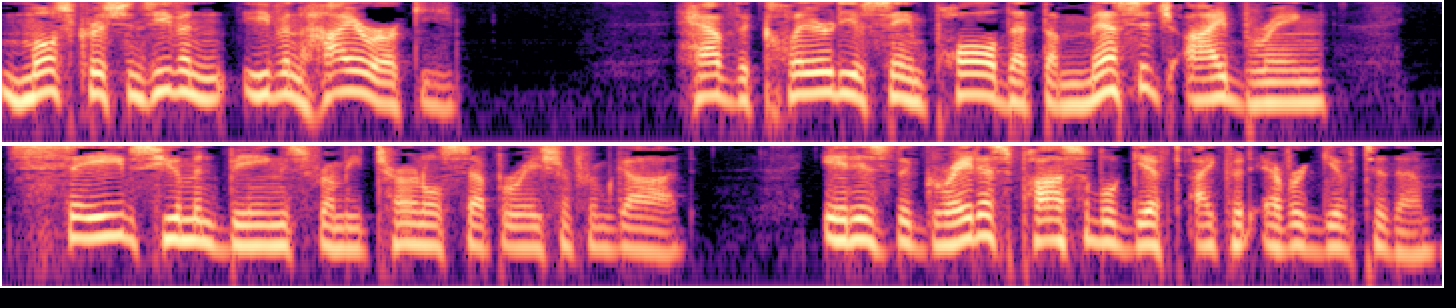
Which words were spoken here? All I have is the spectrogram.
most Christians, even even hierarchy, have the clarity of St. Paul that the message I bring saves human beings from eternal separation from God. It is the greatest possible gift I could ever give to them.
